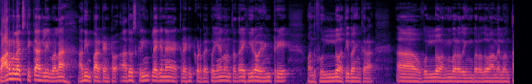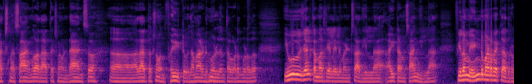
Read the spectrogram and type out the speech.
ಫಾರ್ಮುಲಾಗಿ ಸ್ಟಿಕ್ ಆಗಲಿಲ್ವಲ್ಲ? ಅದು ಇಂಪಾರ್ಟೆಂಟು ಅದು ಸ್ಕ್ರೀನ್ ಪ್ಲೇಗೇ ಕ್ರೆಡಿಟ್ ಕೊಡಬೇಕು. ಏನು ಅಂತಂದರೆ ಹೀರೋ ಎಂಟ್ರಿ ಒಂದು ಫುಲ್ಲು ಅತಿ ಭಯಂಕರ. ಫುಲ್ಲು ಹಂಗೆ ಬರೋದು, ಹಿಂಗೆ ಬರೋದು, ಆಮೇಲೆ ಒಂದು ತಕ್ಷಣ ಸಾಂಗು ಅದಾದ ತಕ್ಷಣ ಒಂದು ಡ್ಯಾನ್ಸು ಅದಾದ ತಕ್ಷಣ ಒಂದು ಫೈಟು ಧಮಾರ್ ಡುಮುಳ್ಳು ಅಂತ ಹೊಡೆದ್ಬಿಡೋದು ಯೂಶಲ್ ಕಮರ್ಷಿಯಲ್ ಎಲಿಮೆಂಟ್ಸು ಅದಿಲ್ಲ ಐಟಮ್ ಸಾಂಗ್ ಇಲ್ಲ ಫಿಲಮ್ ಎಂಡ್ ಮಾಡಬೇಕಾದ್ರೂ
